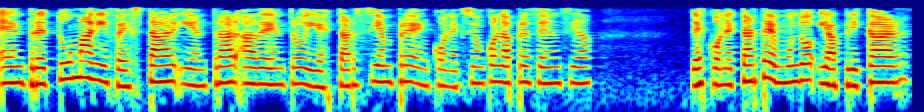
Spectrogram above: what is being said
entre tú manifestar y entrar adentro y estar siempre en conexión con la presencia, desconectarte del mundo y aplicar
